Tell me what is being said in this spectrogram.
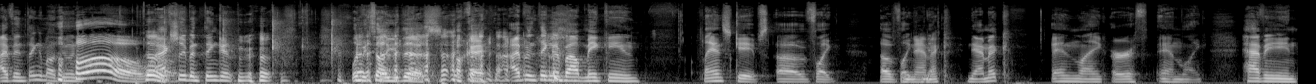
I've been thinking about doing. Oh, I've actually been thinking. let me tell you this. Okay, I've been thinking about making landscapes of like of like Namek? Na- Namek and like Earth and like having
